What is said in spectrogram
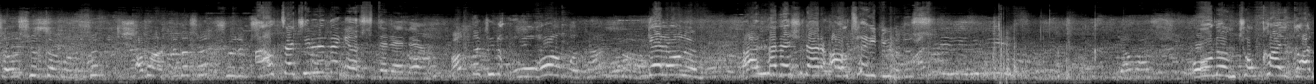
çalışırken konuşur. Ama arkadaşlar şöyle bir şey. Alttakini de gösterelim. Alttakini oha ama kanka. Gel oğlum. Arkadaşlar alta gidiyoruz. Yavaş. Oğlum çok kaygan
